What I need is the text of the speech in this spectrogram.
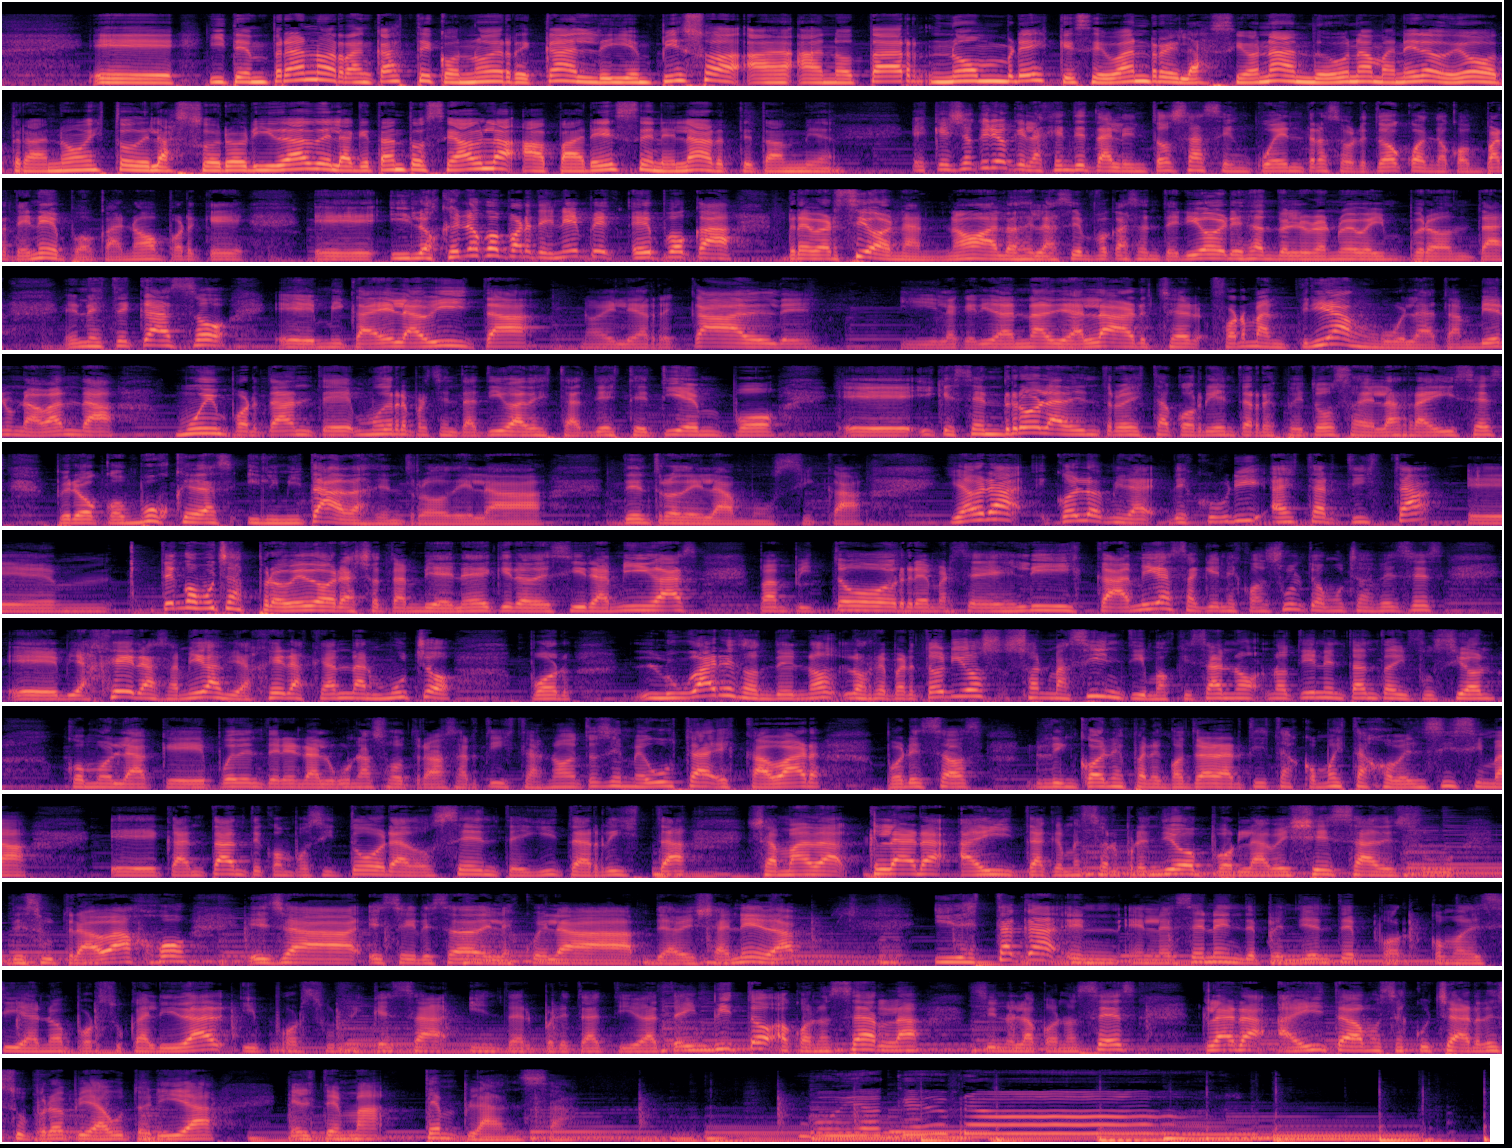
Eh, y temprano arrancaste con Noé Recalde y empiezo a, a- a notar nombres que se van relacionando de una manera o de otra, ¿no? Esto de la sororidad de la que tanto se habla aparece en el arte también. Es que yo creo que la gente talentosa se encuentra, sobre todo cuando comparten época, ¿no? Porque. eh, y los que no comparten época reversionan, ¿no? A los de las épocas anteriores, dándole una nueva impronta. En este caso, eh, Micaela Vita, Noelia Recalde y la querida Nadia Larcher forman Triángula, también una banda muy importante, muy representativa de, esta, de este tiempo eh, y que se enrola dentro de esta corriente respetuosa de las raíces, pero con búsquedas ilimitadas dentro de la, dentro de la música. Y ahora, Colo, mira, descubrí a esta artista. eh, tengo muchas proveedoras yo también, eh, quiero decir, amigas, Pampi Torre, Mercedes Lisca, amigas a quienes consulto muchas veces, eh, viajeras, amigas viajeras que andan mucho por lugares donde no, los repertorios son más íntimos, quizás no, no tienen tanta difusión como la que pueden tener algunas otras artistas, ¿no? Entonces me gusta excavar por esos rincones para encontrar artistas como esta jovencísima eh, cantante, compositora, docente y guitarrista llamada Clara Aita, que me sorprendió por la belleza de su, de su trabajo. Ella es egresada de la Escuela de Avellaneda y destaca en, la escena independiente por, como decía, ¿no? por su calidad y por su riqueza interpretativa. Te invito a conocerla, si no la conoces. Clara Aita, vamos a escuchar de su propia autoría el tema Templanza. voy a quebrar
